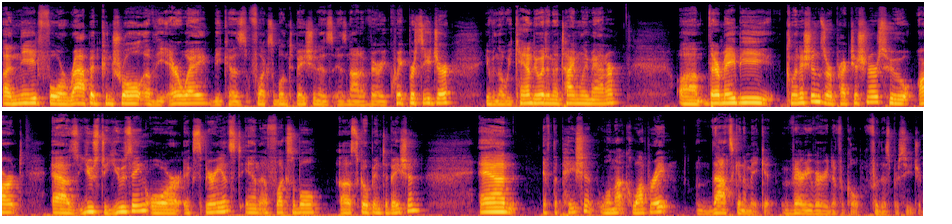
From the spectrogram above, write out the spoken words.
a need for rapid control of the airway because flexible intubation is, is not a very quick procedure, even though we can do it in a timely manner. Um, there may be clinicians or practitioners who aren't as used to using or experienced in a flexible uh, scope intubation. And if the patient will not cooperate, that's going to make it very, very difficult for this procedure.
